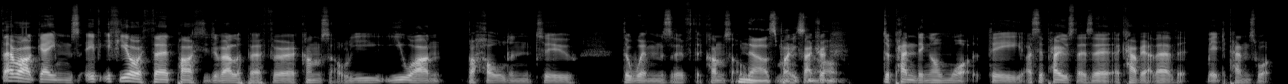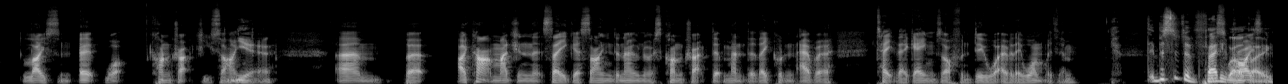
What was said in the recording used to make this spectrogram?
there are games. If if you're a third party developer for a console, you you aren't beholden to the whims of the console no, manufacturer. not. Depending on what the, I suppose there's a, a caveat there that it depends what license, uh, what contract you sign. Yeah, Um, but I can't imagine that Sega signed an onerous contract that meant that they couldn't ever take their games off and do whatever they want with them. It must have done fairly well though.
